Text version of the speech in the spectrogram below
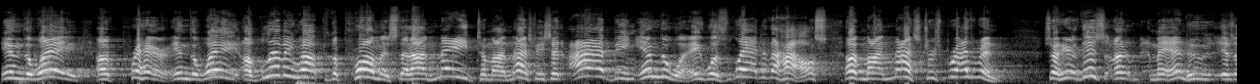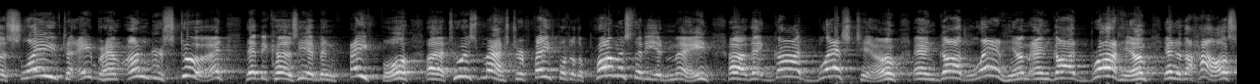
in the way of prayer, in the way of living up to the promise that I made to my master. He said, I, being in the way, was led to the house of my master's brethren. So here, this man who is a slave to Abraham understood that because he had been faithful uh, to his master, faithful to the promise that he had made, uh, that God blessed him and God led him and God brought him into the house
